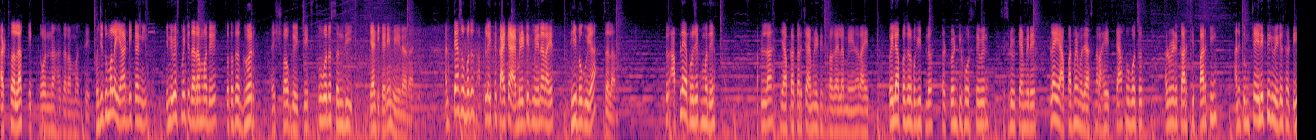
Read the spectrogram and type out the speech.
अठरा लाख एक्कावन्न हजारामध्ये. म्हणजे तुम्हाला या ठिकाणी इन्व्हेस्टमेंटच्या दरामध्ये स्वतःचं घर आणि शॉप घ्यायची एक सुवर्ण संधी या ठिकाणी मिळणार आहे. आणि त्यासोबतच आपल्या इथे काय काय ॲम्युनिटीज मिळणार आहेत तेही बघूया. चला. तर आपल्या या प्रोजेक्टमध्ये आपल्याला या प्रकारच्या ॲम्युनिटीज बघायला मिळणार आहेत. पहिले आपण जर बघितलं तर twenty four seven C C T V कॅमेरे आपल्या या अपार्टमेंटमध्ये असणार आहेत. त्यासोबतच अलोडेड कारची पार्किंग आणि तुमच्या इलेक्ट्रिक व्हेकलसाठी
